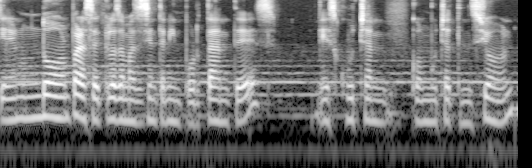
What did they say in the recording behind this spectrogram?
tienen un don para hacer que los demás se sientan importantes escuchan con mucha atención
